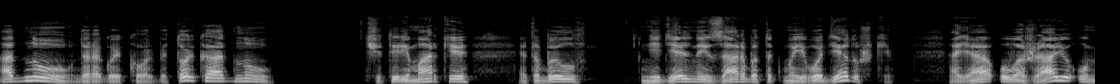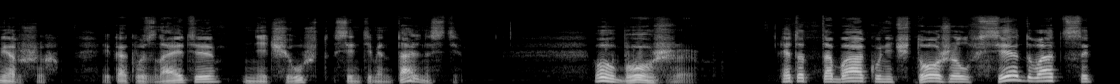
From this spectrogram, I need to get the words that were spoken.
Одну, дорогой Кольбе, только одну. Четыре марки — это был недельный заработок моего дедушки, а я уважаю умерших и, как вы знаете, не чужд сентиментальности. О, Боже! Этот табак уничтожил все двадцать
